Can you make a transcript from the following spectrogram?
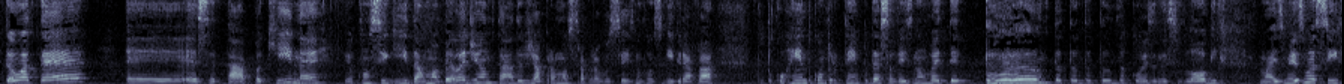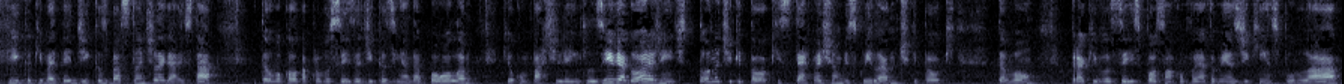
Então, até é, essa etapa aqui, né, eu consegui dar uma bela adiantada já pra mostrar pra vocês. Não consegui gravar eu tô correndo contra o tempo, dessa vez não vai ter tanta, tanta, tanta coisa nesse vlog, mas mesmo assim fica que vai ter dicas bastante legais, tá? Então eu vou colocar pra vocês a dicasinha da bola, que eu compartilhei, inclusive agora, gente, tô no TikTok, Esther Paixão Biscuit lá no TikTok, tá bom? Pra que vocês possam acompanhar também as diquinhas por lá.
